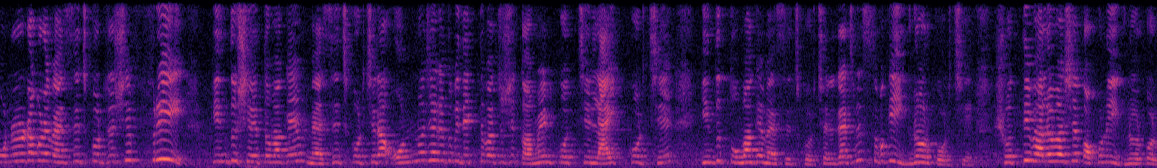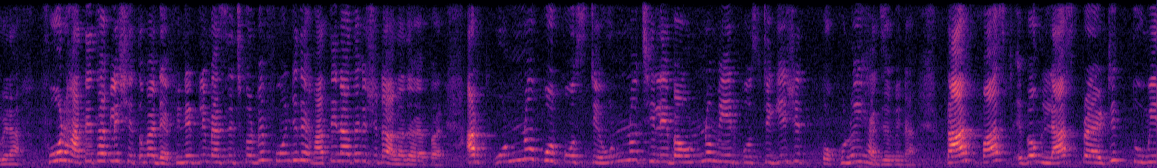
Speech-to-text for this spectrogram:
পনেরোটা করে মেসেজ করছ, সে ফ্রি কিন্তু সে তোমাকে মেসেজ করছে না। অন্য জায়গায় তুমি দেখতে পাচ্ছ, সে কমেন্ট করছে লাইক করছে, কিন্তু তোমাকে মেসেজ করছে না। দ্যাট মিনস তোমাকে ইগনোর করছে। সত্যি ভালোবাসা কখনো ইগনোর করবে না। ফোন হাতে থাকলে সে তোমায় ডেফিনেটলি মেসেজ করবে। ফোন যদি হাতে না থাকে, সেটা আলাদা ব্যাপার। আর অন্য পোস্টে অন্য ছেলে বা অন্য মেয়ের পোস্টে গিয়ে সে কখনোই হাজাবে না। তার ফার্স্ট এবং লাস্ট প্রায়োরিটি তুমি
